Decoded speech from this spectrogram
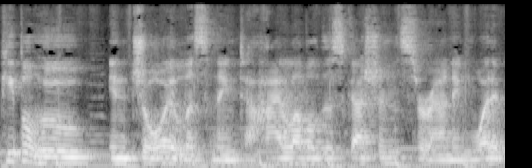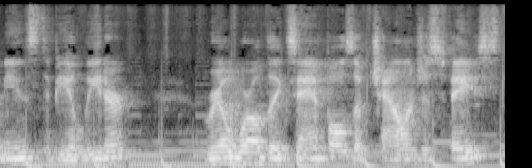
People who enjoy listening to high level discussions surrounding what it means to be a leader, real world examples of challenges faced,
